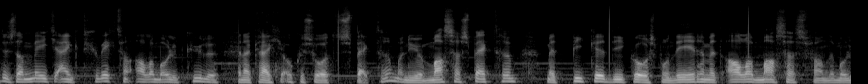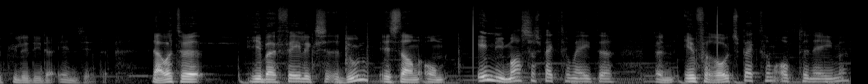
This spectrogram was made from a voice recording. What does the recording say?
Dus dan meet je eigenlijk het gewicht van alle moleculen en dan krijg je ook een soort spectrum, maar nu een massaspectrum met pieken die corresponderen met alle massa's van de moleculen die erin zitten. Nou, wat we hier bij Felix doen is dan om in die massaspectrometer een infraroodspectrum op te nemen,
